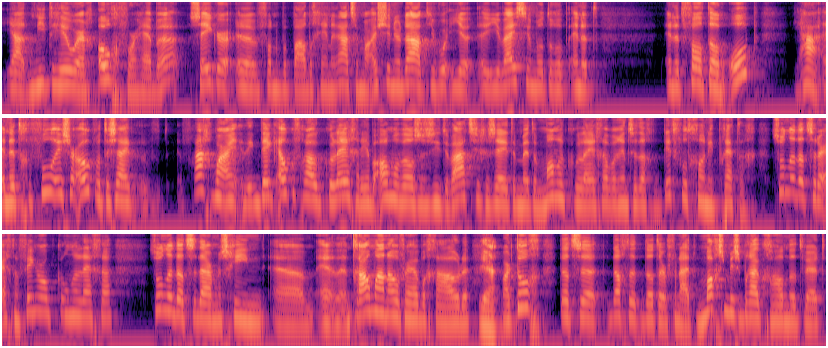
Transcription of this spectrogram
ja, niet heel erg oog voor hebben. Zeker eh, van een bepaalde generatie. Maar als je inderdaad, je, je, eh, je wijst iemand erop en het, en het valt dan op. Ja, en het gevoel is er ook. Want er zijn, vraag maar, ik denk elke vrouwelijke collega, die hebben allemaal wel eens een situatie gezeten met een mannelijke collega waarin ze dachten, dit voelt gewoon niet prettig. Zonder dat ze er echt een vinger op konden leggen. Zonder dat ze daar misschien ehm, een, een trauma aan over hebben gehouden. Ja. Maar toch dat ze dachten dat er vanuit machtsmisbruik gehandeld werd,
